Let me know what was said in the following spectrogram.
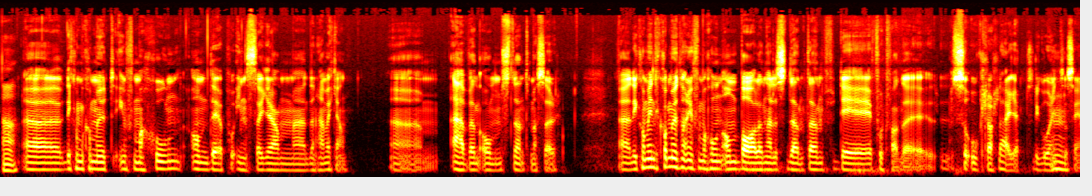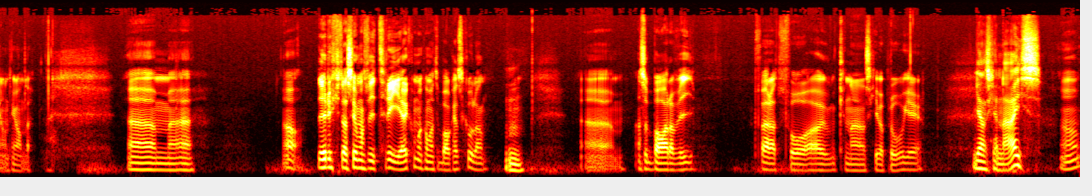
Ja. Eh, det kommer komma ut information om det på Instagram den här veckan. Ehm, även om studentmössor. Eh, det kommer inte komma ut någon information om balen eller studenten för det är fortfarande så oklart läge så det går Mm. inte att säga någonting om det. Ehm, eh, ja, det ryktas ju om att vi treor kommer komma tillbaka till skolan. Mm. Ehm, alltså bara vi. För att få kunna skriva prov och grejer. Ganska nice. Ja,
